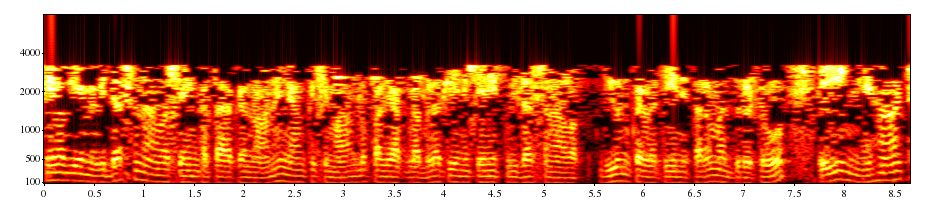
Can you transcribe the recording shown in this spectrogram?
ඒ වගේම විදර්ශනා වශයෙන් කතා කරනවා නම් යම් කිසි මාර්ගඵලයක් ලැබලා තියෙන කෙනෙක් විදර්ශනාවක් දියුණු කරලා තියෙන තරම දුරට එයින් එහාට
